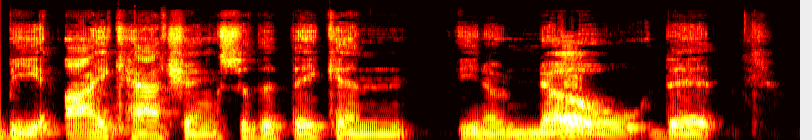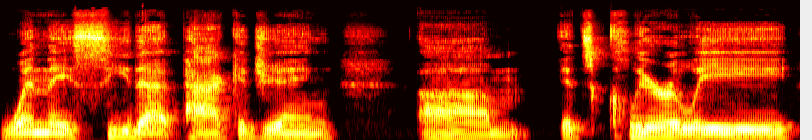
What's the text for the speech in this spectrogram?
be eye catching so that they can you know know that when they see that packaging um, it's clearly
